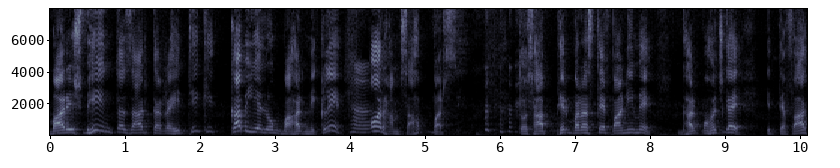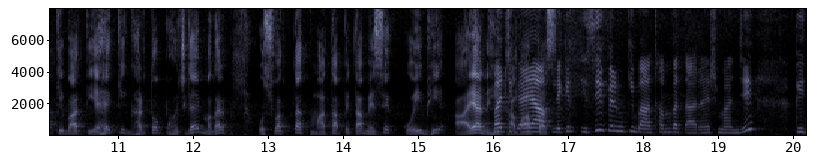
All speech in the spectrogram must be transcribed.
बारिश भी इंतज़ार कर रही थी कि कब ये लोग बाहर निकले और हम साहब बरसे। तो साहब फिर बरसते पानी में घर पहुँच गए। इत्तेफाक की बात यह है कि घर तो पहुँच गए मगर उस वक्त तक माता पिता में से कोई भी आया नहीं था वापस। लेकिन इसी फ़िल्म की बात हम बता रहे हैं शमान जी। कि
